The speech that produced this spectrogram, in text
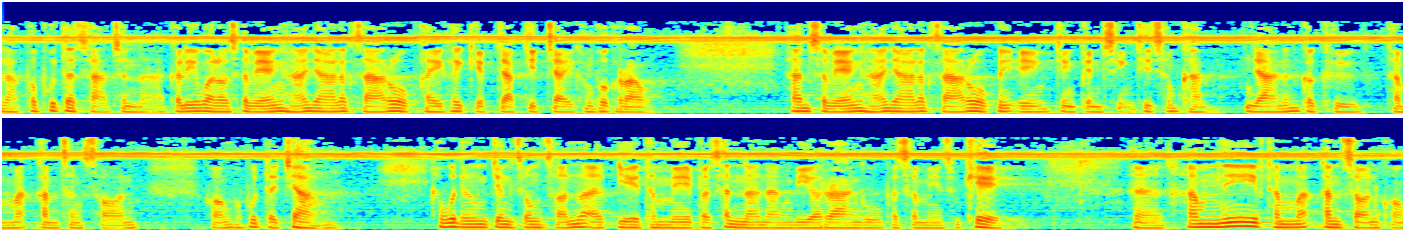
หลักพระพุทธศาสนาก็เรียกว่าเราแสวงหายารักษาโรคภัยไข้เก็บจากจิตใจของพวกเราการแสวงหายารักษาโรคนี่เองจึงเป็นสิ่งที่สำคัญ ยานั้นก็คือ รรมะคำสั่งสอนของพระพุทธเจ้า พระพุทธองค์จึงทรงสอนว่าเยธรรมเมปสันนานังบีรางูปสเมสุเคธรรมนี้ธรรมะคำสอนของ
